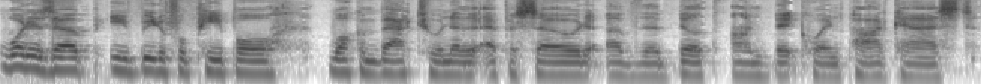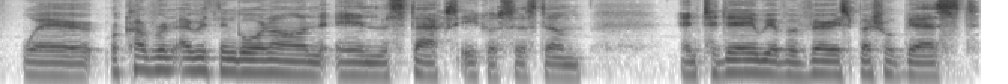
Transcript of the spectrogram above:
What is up, you beautiful people? Welcome back to another episode of the Built on Bitcoin podcast, where we're covering everything going on in the Stacks ecosystem. And today we have a very special guest,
